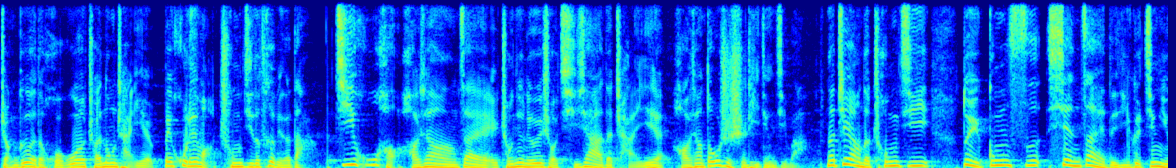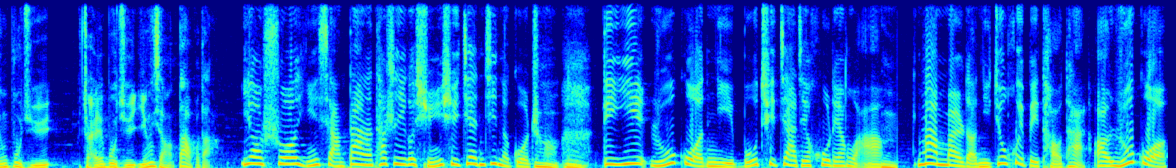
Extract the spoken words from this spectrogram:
整个的火锅传统产业被互联网冲击的特别的大，几乎好好像在重庆刘一手旗下的产业好像都是实体经济吧？那这样的冲击对公司现在的一个经营布局、产业布局影响大不大？要说影响大呢，它是一个循序渐进的过程。嗯第一，如果你不去嫁接互联网，慢慢的你就会被淘汰。啊。如果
